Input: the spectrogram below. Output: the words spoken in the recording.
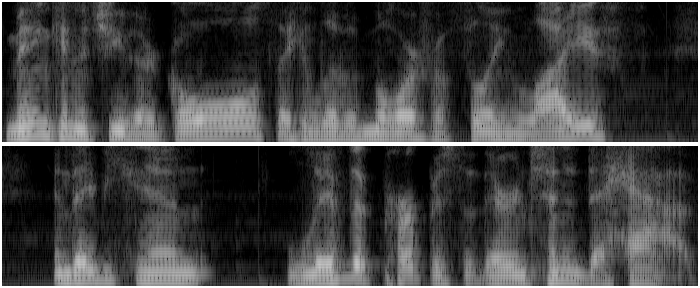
men can achieve their goals, they can live a more fulfilling life, and they can live the purpose that they're intended to have.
